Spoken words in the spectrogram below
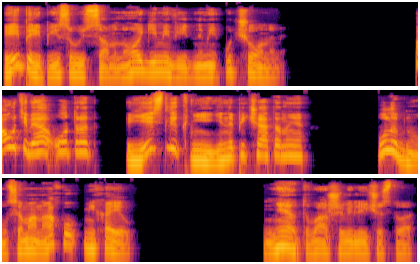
и переписываюсь со многими видными учеными. — А у тебя, отрод, есть ли книги напечатанные? — улыбнулся монаху Михаил. — Нет, Ваше Величество,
